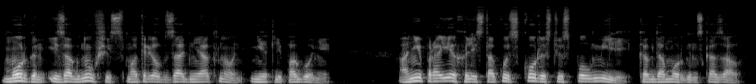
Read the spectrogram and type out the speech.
Морган, изогнувшись, смотрел в заднее окно, нет ли погони. Они проехали с такой скоростью с полмили, когда Морган сказал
